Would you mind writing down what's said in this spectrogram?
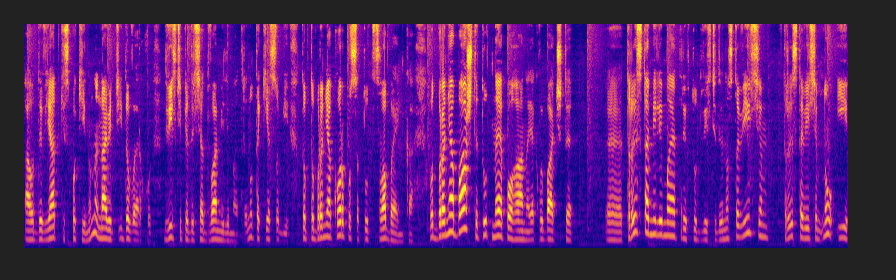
а от дев'ятки спокійно, ну навіть і доверху 252 мм. Ну таке собі. Тобто броня корпуса тут слабенька. От броня башти тут непогана, як ви бачите. Е, 300 мм, тут 298, 308, ну і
